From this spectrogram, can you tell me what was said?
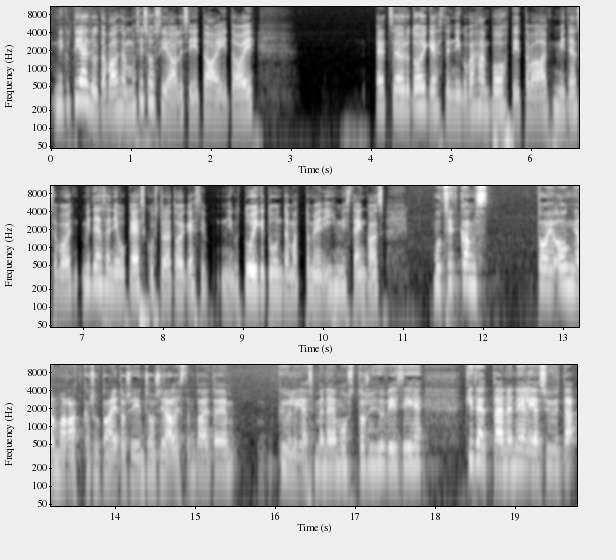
niin tietyllä tavalla semmoisia sosiaalisia taitoja, että sä joudut oikeasti niin kuin vähän pohtia tavallaan, että miten sä, voit, miten sä niin kuin keskustelet oikeasti niin kuin tuiki tuntemattomien ihmisten kanssa. Mutta sitten kans toi ongelmanratkaisutaito siinä sosiaalisten taitojen kyljessä menee musta tosi hyvin siihen, kiteyttää ne neljä syytä,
